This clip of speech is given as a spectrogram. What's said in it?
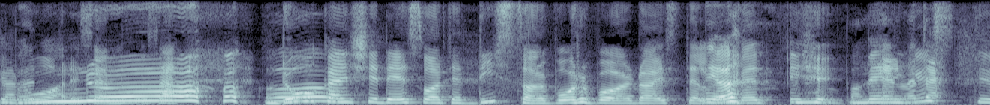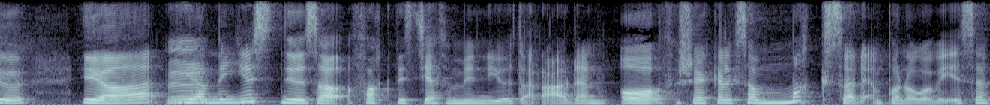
januari sen. Så här, då kanske det är så att jag dissar vår vardag istället. Ja. Men, men just nu Ja, Mm. ja, men just nu så faktiskt jag som njuter av den och försöker liksom maxa den på något vis. Mm.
